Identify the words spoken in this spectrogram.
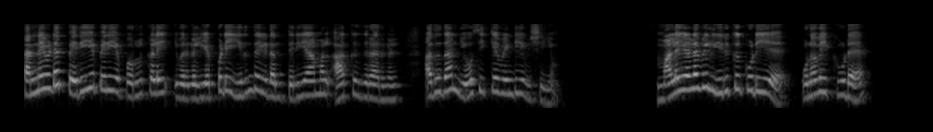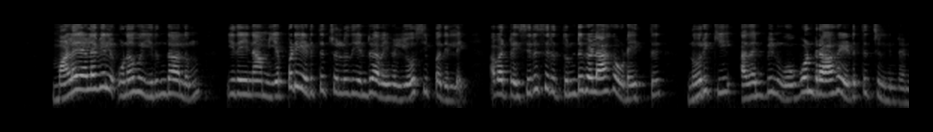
தன்னைவிட பெரிய பெரிய பொருட்களை இவர்கள் எப்படி இருந்த இடம் தெரியாமல் ஆக்குகிறார்கள் அதுதான் யோசிக்க வேண்டிய விஷயம். மலையளவில் இருக்கக்கூடிய உணவை கூட மலையளவில் உணவு இருந்தாலும் இதை நாம் எப்படி எடுத்துச் சொல்வது என்று அவைகள் யோசிப்பதில்லை. அவற்றை சிறு சிறு துண்டுகளாக உடைத்து நொறுக்கி அதன்பின் ஒவ்வொன்றாக எடுத்துச் செல்கின்றன.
